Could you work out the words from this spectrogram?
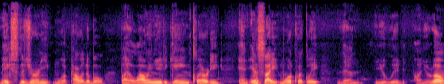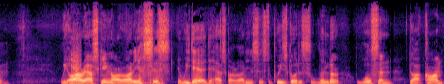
makes the journey more palatable by allowing you to gain clarity and insight more quickly than you would on your own. We are asking our audiences, and we did ask our audiences to please go to celindawilson.com.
